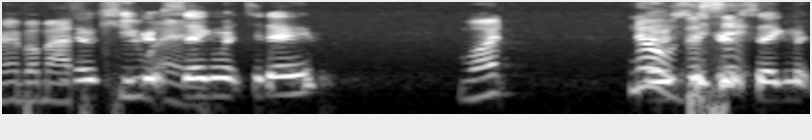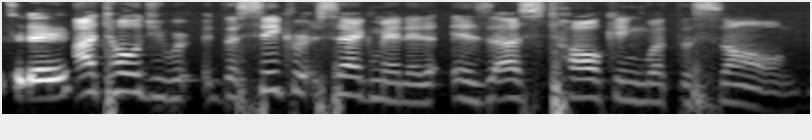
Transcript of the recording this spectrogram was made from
Rainbow Math No QA. segment today? What? No, No, the secret se- segment today? I told you the secret segment is us talking with the song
